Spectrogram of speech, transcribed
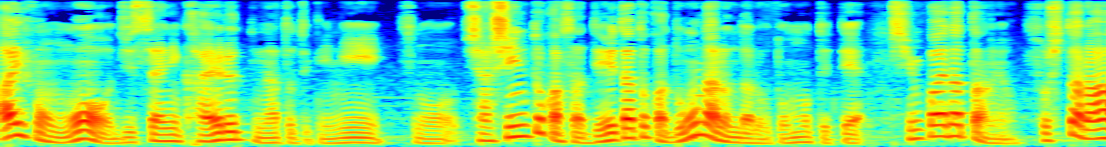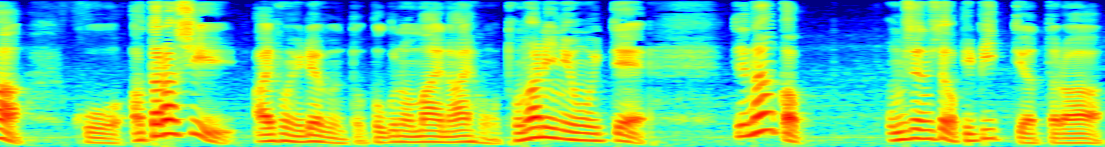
iPhone を実際に変えるってなった時に、その写真とかさ、データとかどうなるんだろうと思ってて、心配だったのよ。そしたら、こう、新しい iPhone 11と僕の前の iPhone を隣に置いて、で、なんか、お店の人がピピってやったら、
